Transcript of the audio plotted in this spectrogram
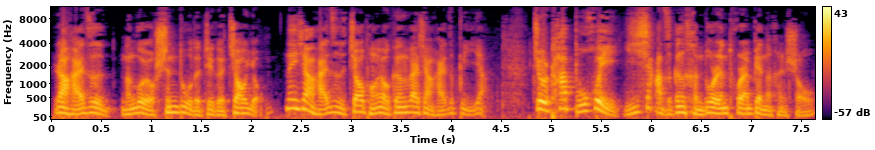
让孩子能够有深度的这个交友。内向孩子的交朋友跟外向孩子不一样，就是他不会一下子跟很多人突然变得很熟。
